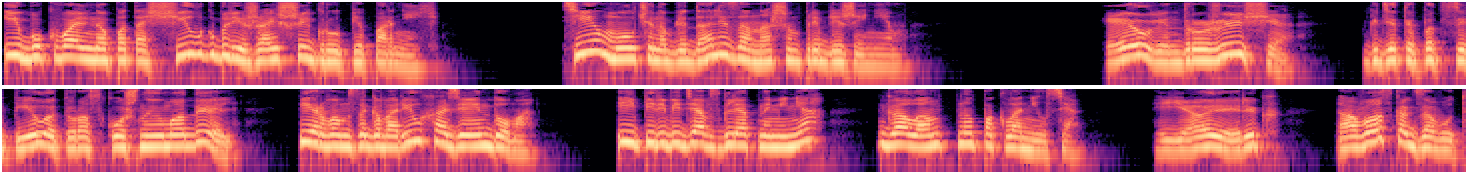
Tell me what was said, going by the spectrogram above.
и буквально потащил к ближайшей группе парней. Те молча наблюдали за нашим приближением. «Элвин, дружище, где ты подцепил эту роскошную модель?» Первым заговорил хозяин дома и, переведя взгляд на меня, галантно поклонился. «Я Эрик. А вас как зовут,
